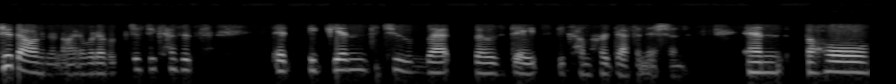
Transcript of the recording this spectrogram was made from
2009 or whatever. Just because it's it begins to let those dates become her definition, and the whole.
